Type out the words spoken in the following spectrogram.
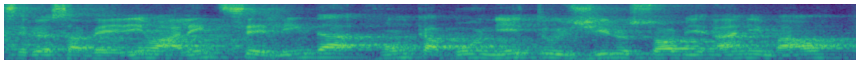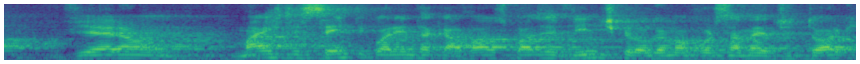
Você viu a Saveirinho, além de ser linda, ronca bonito, o giro sobe animal, vieram mais de 140 cavalos, quase 20 kg força média de torque.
